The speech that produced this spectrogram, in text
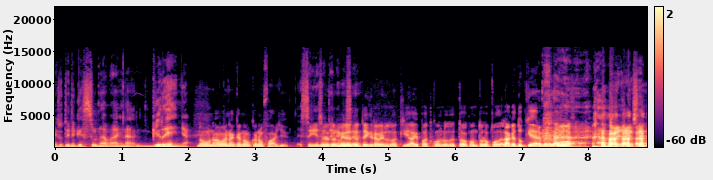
eso tiene que ser una vaina greña. No, una buena que no, que no falle. Sí, eso Mira, tiene mira que este ser- tigre viendo aquí iPad con lo de todo, con todo lo poder. La que tú quieres, mira la Ah, pero ya yo sé.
